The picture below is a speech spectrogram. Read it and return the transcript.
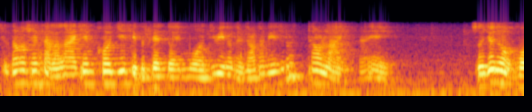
จะต้องใช้สารละลายเข้มข้นยี่สิบเปอร์เซ็นต์โดยมวลที่มีกำหนดเท่านี้เท่าไหร่นั่นเองศูนย์จุดหกโม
